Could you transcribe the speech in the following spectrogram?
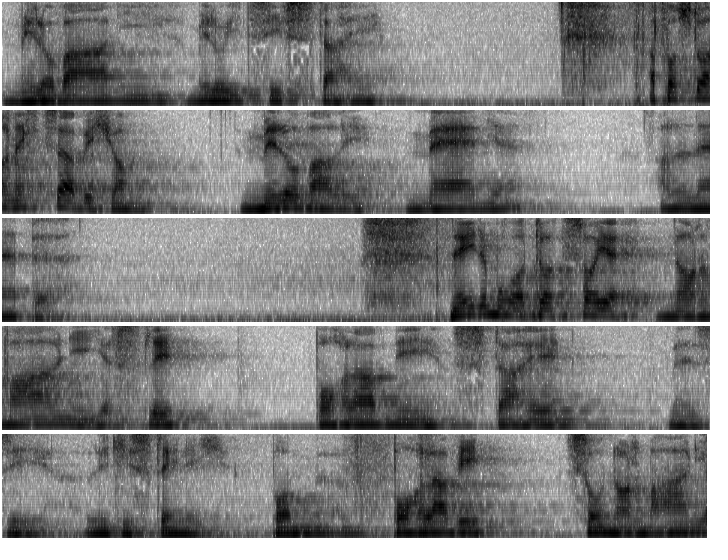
milování, milující vztahy. Apostol nechce, abychom milovali méně, ale lépe. Nejde mu o to, co je normální, jestli pohlavní vztahy mezi lidi stejných pohlaví jsou normální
